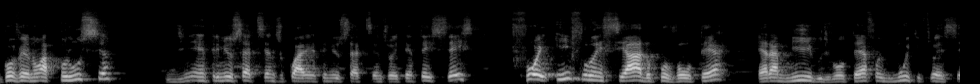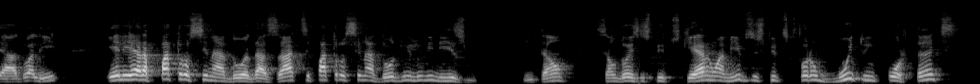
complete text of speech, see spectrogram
governou a Prússia entre 1740 e 1786, foi influenciado por Voltaire, era amigo de Voltaire, foi muito influenciado ali. Ele era patrocinador das artes e patrocinador do iluminismo. Então, são dois espíritos que eram amigos, espíritos que foram muito importantes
